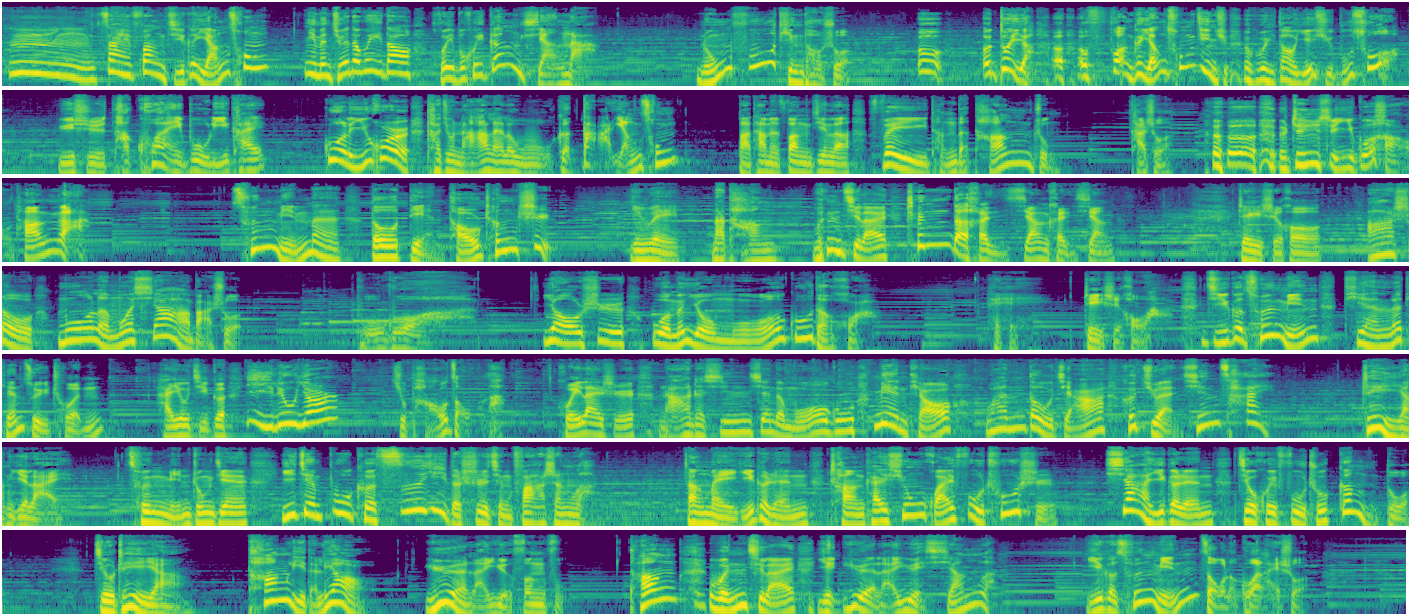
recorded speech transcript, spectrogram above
嗯，再放几个洋葱，你们觉得味道会不会更香呢？”农夫听到说：“哦。”呃，对呀，呃呃，放个洋葱进去，味道也许不错。于是他快步离开。过了一会儿，他就拿来了五个大洋葱，把它们放进了沸腾的汤中。他说：“呵呵，真是一锅好汤啊！”村民们都点头称是，因为那汤闻起来真真的很香很香。这时候，阿寿摸了摸下巴，说：“不过，要是我们有蘑菇的话，嘿嘿。”这时候啊，几个村民舔了舔嘴唇，还有几个一溜烟儿就跑走了。回来时，拿着新鲜的蘑菇、面条、豌豆荚和卷心菜。这样一来，村民中间一件不可思议的事情发生了：当每一个人敞开胸怀付出时，下一个人就会付出更多。就这样，汤里的料越来越丰富，汤闻起来也越来越香了。一个村民走了过来，说：“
